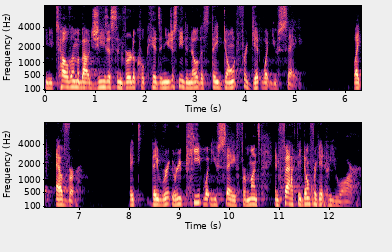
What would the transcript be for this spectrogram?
and you tell them about Jesus and vertical kids, and you just need to know this. They don't forget what you say, like ever. They, they re- repeat what you say for months. In fact, they don't forget who you are.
